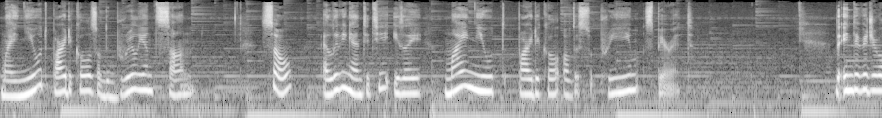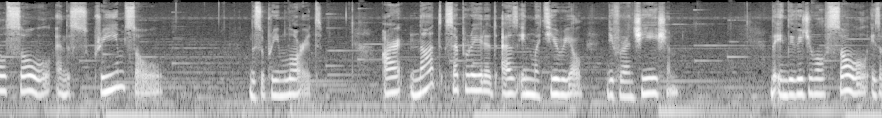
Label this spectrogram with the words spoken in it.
minute particles of the brilliant sun, so a living entity is a minute particle of the Supreme Spirit. The individual soul and the Supreme Soul, the Supreme Lord, are not separated as in material differentiation. The individual soul is a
